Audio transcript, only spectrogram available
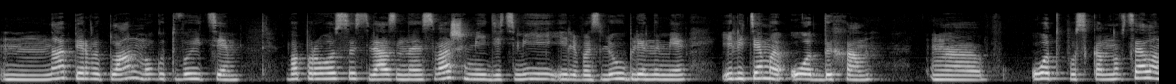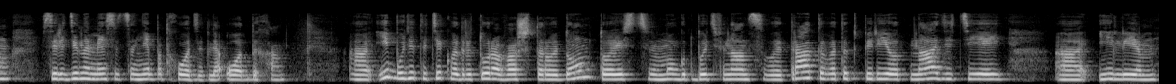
на первый план могут выйти вопросы, связанные с вашими детьми или возлюбленными, или темой отдыха, э, отпуском. Но в целом середина месяца не подходит для отдыха. Э, и будет идти квадратура в ваш второй дом, то есть могут быть финансовые траты в этот период на детей э, или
